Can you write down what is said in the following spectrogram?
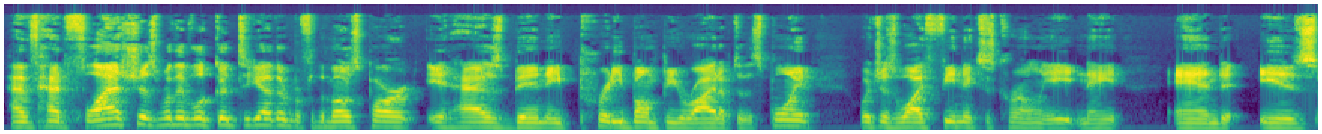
have had flashes where they've looked good together, but for the most part, it has been a pretty bumpy ride up to this point, which is why Phoenix is currently 8 and 8 and is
